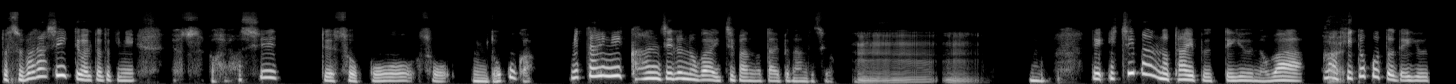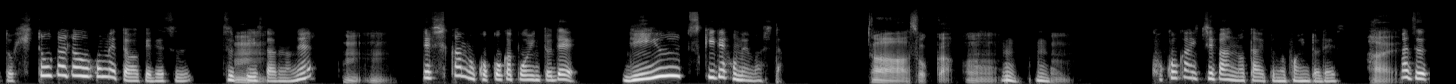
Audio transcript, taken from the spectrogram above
と素晴らしいって言われたときに、いや、素晴らしいってそこ、そう、うん、どこが？みたいに感じるのが一番のタイプなんですよ。うーん。うん。で、一番のタイプっていうのは、まあはい一言で言うと人柄を褒めたわけです。ズッピーさんのね。うん。うん。で、しかもここがポイントで、理由付きで褒めました。ああ、そっか。うん。うん、うんう。ん。ここが一番のタイプのポイントです。はい。まず、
